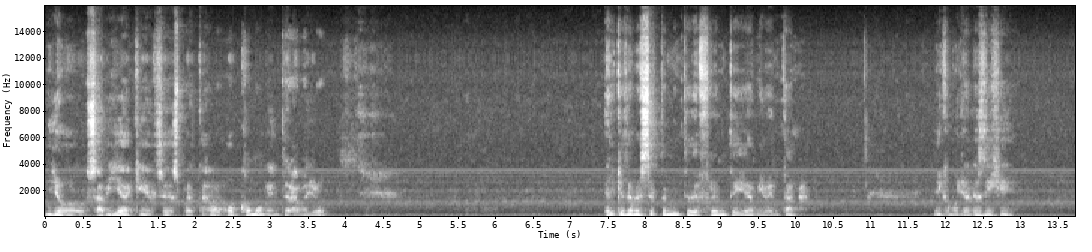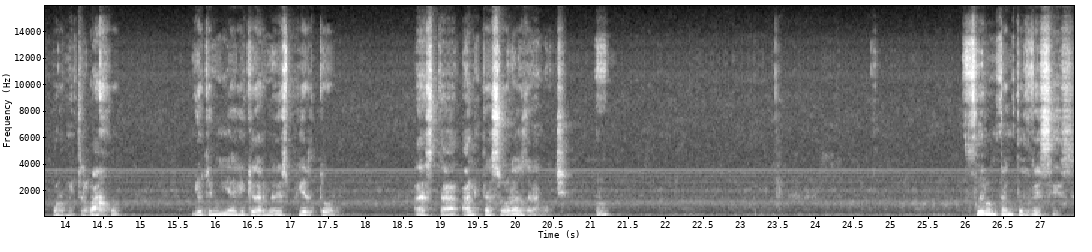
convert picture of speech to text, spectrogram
yo sabía que él se despertaba o cómo me enteraba yo. Él quedaba exactamente de frente a mi ventana. Y como ya les dije, por mi trabajo, yo tenía que quedarme despierto hasta altas horas de la noche. Fueron tantas veces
